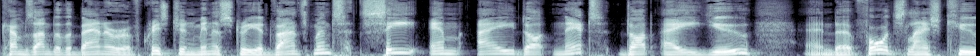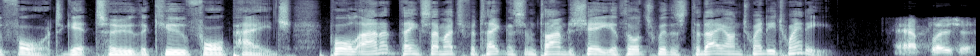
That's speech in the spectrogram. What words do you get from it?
comes under the banner of Christian Ministry Advancement, cma.net.au and uh, forward slash Q4 to get to the Q4 page. Paul Arnott, thanks so much for taking some time to share your thoughts with us today on 2020. Our pleasure.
